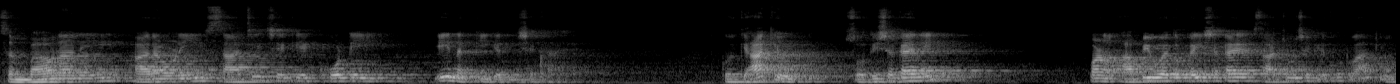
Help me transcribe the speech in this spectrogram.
સંભાવનાની ફાળવણી સાચી છે કે ખોટી એ નક્કી કરી શકાય. કોઈ કે, આ કેવું? શોધી શકાય નહીં? પણ આપ્યું હોય તો કહી શકાય, સાચું છે કે ખોટું? આ કેવું?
